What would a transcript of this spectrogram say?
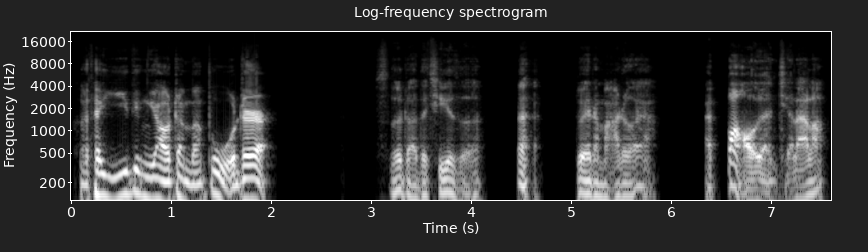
可他一定要这么布置。死者的妻子对着马哲呀，还抱怨起来了。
